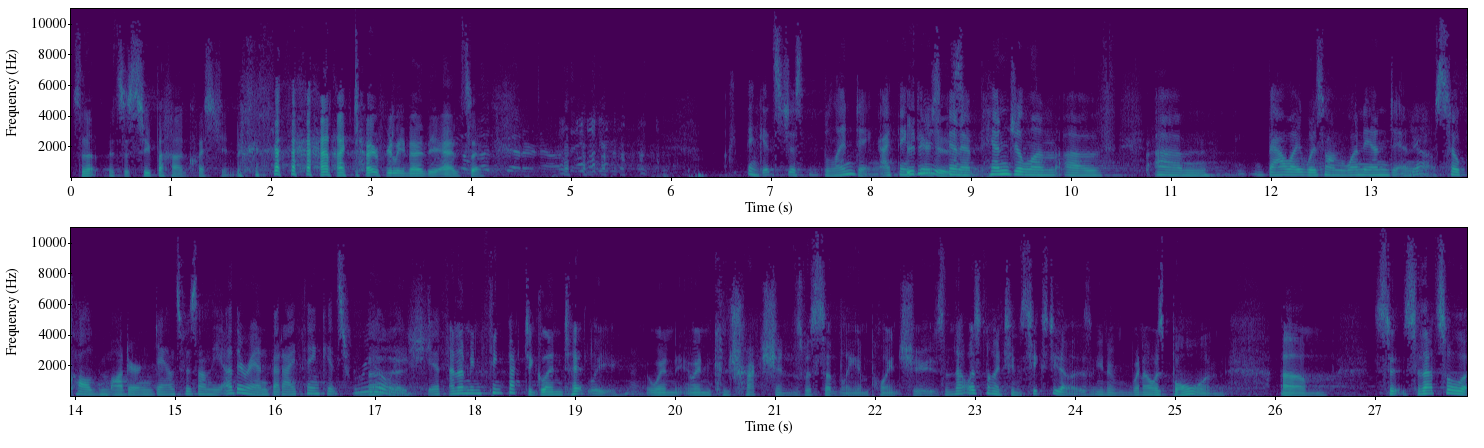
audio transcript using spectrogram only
So it's a super hard question. and I don't really know the answer. I think it's just blending. I think It there's is. been a pendulum of um, ballet was on one end and Yeah. so-called modern dance was on the other end, but I think it's really Merged. shifted. And I mean, think back to Glen Tetley when when contractions were suddenly in pointe shoes, and that was 1960. That was you know when I was born. Um, So, so that's all.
